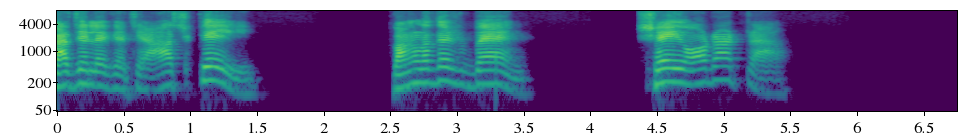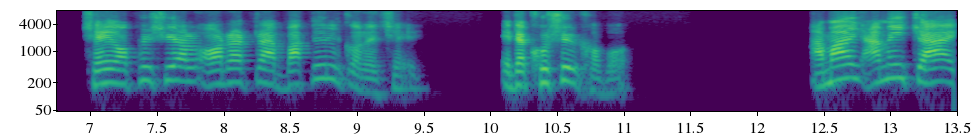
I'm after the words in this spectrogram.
কাজে লেগেছে। আজকেই বাংলাদেশ ব্যাংক সেই অর্ডারটা, সেই অফিসিয়াল অর্ডারটা বাতিল করেছে। এটা খুশির খবর। আমায়, আমি চাই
